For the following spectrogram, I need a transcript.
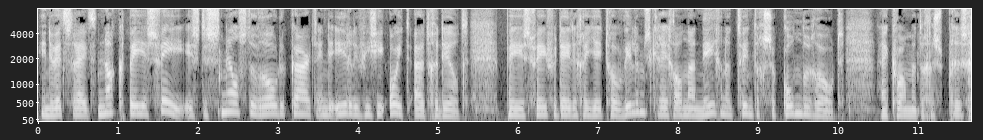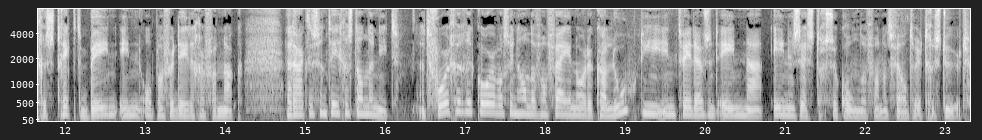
In de wedstrijd NAC-PSV is de snelste rode kaart in de eredivisie ooit uitgedeeld. PSV-verdediger Jetro Willems kreeg al na 29 seconden rood. Hij kwam met een gestrekt been in op een verdediger van NAC. Hij raakte zijn tegenstander niet. Het vorige record was in handen van Feyenoorder Kalou, die in 2001 na 61 seconden van het veld werd gestuurd.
